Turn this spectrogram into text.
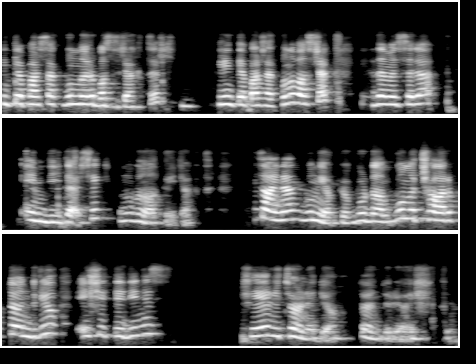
Print yaparsak bunları basacaktır. Print yaparsak bunu basacak. Ya da mesela MD dersek bunu buna atlayacaktır. Aynen bunu yapıyor. Buradan bunu çağırıp döndürüyor. Eşit dediğiniz şeye return ediyor. Döndürüyor, eşitliyor.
